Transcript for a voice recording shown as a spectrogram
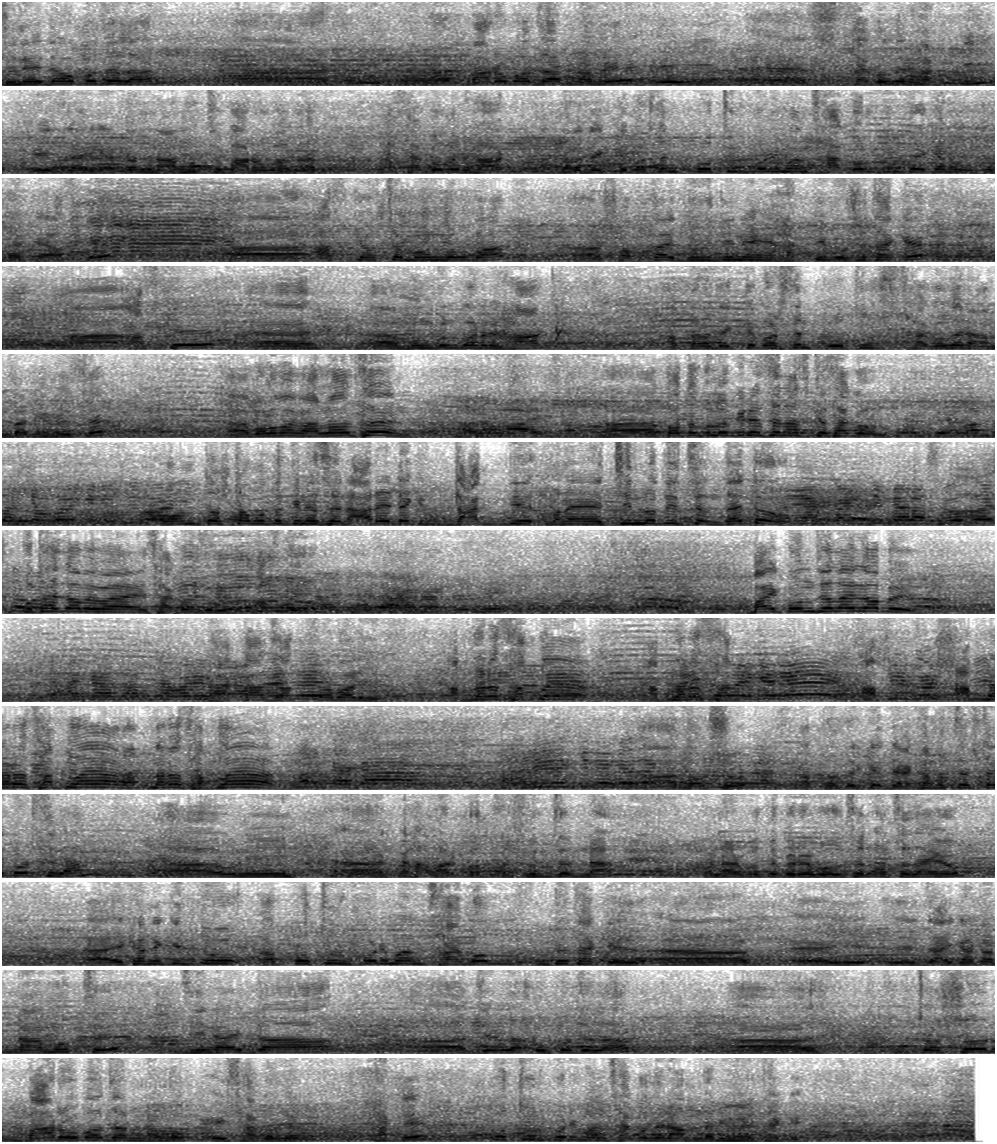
ঝিনাইদহ উপজেলার বারো বাজার নামে এই ছাগলের হাটটি। এই জায়গাটার নাম হচ্ছে বারো বাজার ছাগলের হাট। আপনারা দেখতে পাচ্ছেন, প্রচুর পরিমাণ ছাগল কিন্তু এখানে উঠে থাকে আজকে। আজকে হচ্ছে মঙ্গলবার সপ্তাহে দুই দিনে হাটটি বসে থাকে। আজকে মঙ্গলবারের হাট, আপনারা দেখতে পাচ্ছেন, প্রচুর ছাগলের আমদানি হয়েছে। বড় ভাই, ভালো আছেন? কতগুলো কিনেছেন আজকে ছাগল? পঞ্চাশটা মতো কিনেছেন। আর এটা কি দাগ দিয়ে মানে চিহ্ন দিচ্ছেন, তাই তো? কোথায় যাবে ভাই ছাগলগুলো আজকে? ভাই, কোন জেলায় যাবে? ঢাকা যাত্রাবাড়ি। আপনারা সাপ্লায়ার? আপনারা আপনারা সাপ্লায়ার আপনারা সাপ্লায়ার? দর্শক, আপনাদেরকে দেখানোর চেষ্টা করছিলাম। উনি আমার কথা শুনছেন না। ওনার মতো করে বলছেন। আচ্ছা যাই হোক। এখানে কিন্তু প্রচুর পরিমাণ ছাগল উঠে থাকে। জায়গাটার নাম হচ্ছে ঝিনাইদা জেলা, উপজেলার যশোর বারো বাজার নামক এই ছাগলের হাটে প্রচুর পরিমাণ ছাগলের আমদানি হয়ে থাকে।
